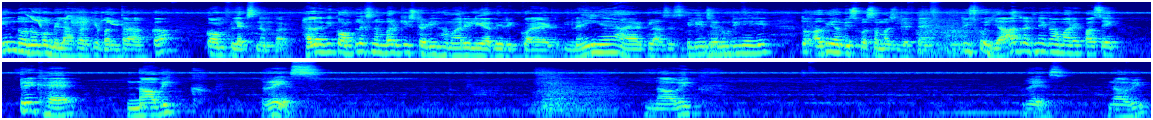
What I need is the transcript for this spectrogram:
इन दोनों को मिला करके बनता है आपका कॉम्प्लेक्स नंबर हालाँकि कॉम्प्लेक्स नंबर की स्टडी हमारे लिए अभी रिक्वायर्ड नहीं है हायर क्लासेस के लिए ज़रूरी है ये। तो अभी हम इसको समझ लेते हैं। तो इसको याद रखने का हमारे पास एक ट्रिक है, नाविक रेस। नाविक रेस। नाविक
